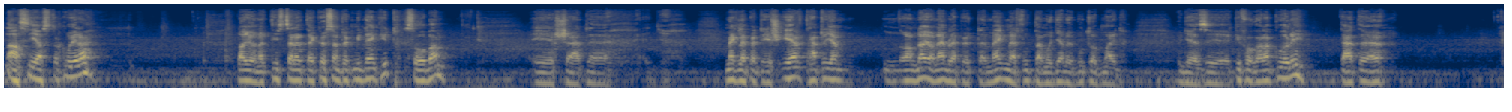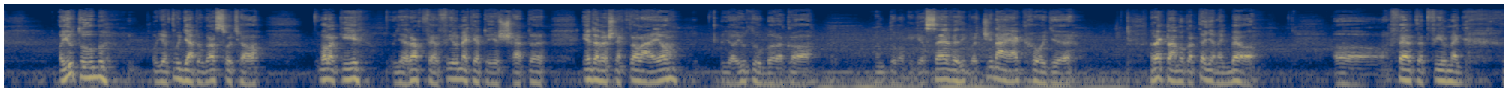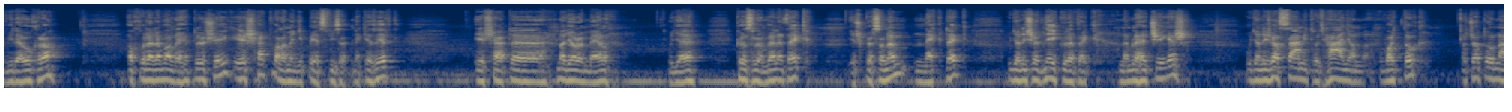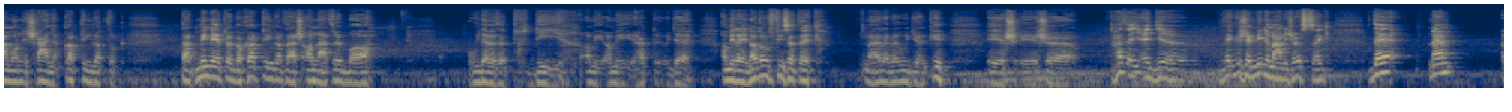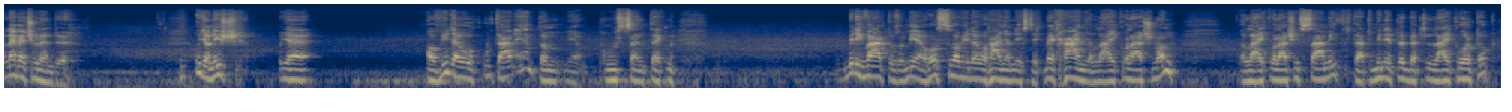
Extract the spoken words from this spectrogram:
Na, sziasztok újra! Nagyon nagy tisztelettel köszöntök mindenkit szóban, és hát eh, egy meglepetés ért. Hát ugye nagyon nem lepődtem meg, mert tudtam, hogy előbb-utóbb majd ugye ez eh, ki fog alakulni. Tehát eh, a YouTube, ugye tudjátok azt, hogyha valaki ugye rak fel filmeket, és hát érdemesnek találja, ugye a YouTube-nak a, nem tudom, akik ezt szervezik, vagy csinálják, hogy reklámokat tegyenek be a, a feltett filmek, videókra, akkor erre van lehetőség, és hát valamennyi pénzt fizetnek ezért. És hát nagy örömmel ugye közlöm veletek, és köszönöm nektek, ugyanis ez nélkületek nem lehetséges, ugyanis az számít, hogy hányan vagytok a csatornámon, és hányan kattingattok. Tehát minél több a kattingatás, annál több a úgynevezett díj, ami, ami hát ugye, amire én adót fizetek, már eleve úgy jön ki, és, és hát egy, egy végülis egy minimális összeg, de nem lebecsülendő. Ugyanis, ugye a videók után, én nem tudom, milyen 20 centek, mindig változó, milyen hosszú a videó, hányan nézték meg, hány lájkolás van, a lájkolás is számít, tehát minél többet lájkoltok,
